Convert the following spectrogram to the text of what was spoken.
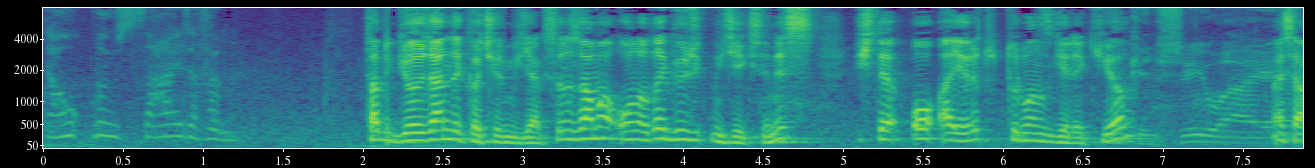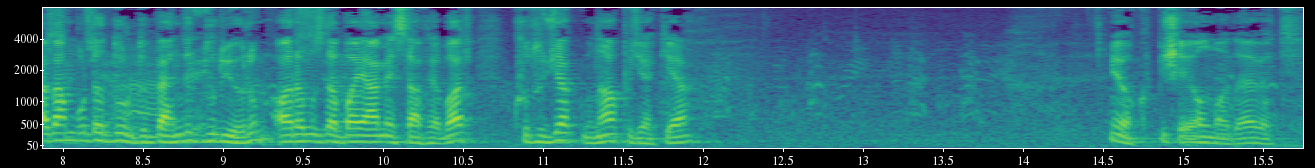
Don't lose sight of him. Tabi gözden de kaçırmayacaksınız ama ona da gözükmeyeceksiniz. İşte o ayarı tutturmanız gerekiyor. Mesela adam burada durdu. Ben de duruyorum. Aramızda bayağı mesafe var. Kutacak mı? Ne yapacak ya? Yok bir şey olmadı evet.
